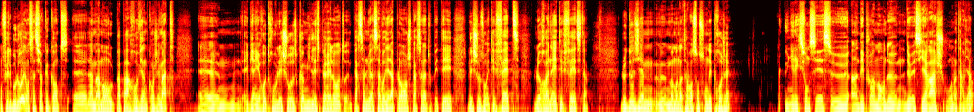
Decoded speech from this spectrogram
On fait le boulot et on s'assure que quand euh, la maman ou le papa revient de congé mat, euh, eh bien, il retrouve les choses comme il l'espérait. Le. Personne lui a savonné la planche, personne n'a tout pété, les choses ont été faites, le run a été fait, etc. Le deuxième euh, moment d'intervention sont des projets. Une élection de CSE, un déploiement de, de SIRH où on intervient.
